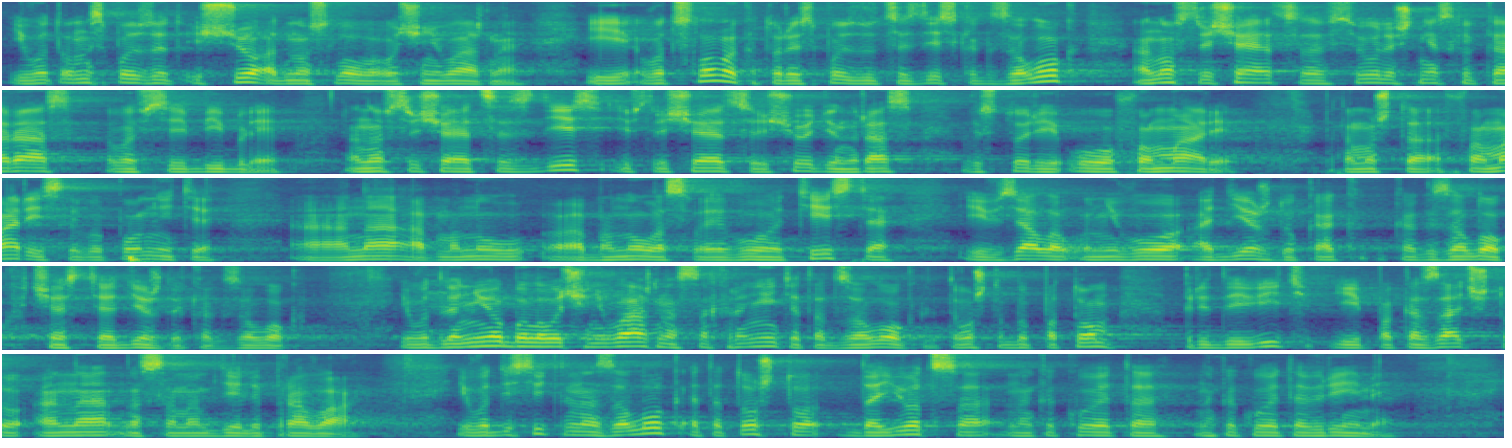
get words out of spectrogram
И вот он использует еще одно слово очень важное. И вот слово, которое используется здесь как залог, оно встречается всего лишь несколько раз во всей Библии. Оно встречается здесь и встречается еще один раз в истории о Фомаре. Потому что Фомар, если вы помните, она обманул, обманула своего тестя и взяла у него одежду как, как залог, части одежды как залог – и вот для нее было очень важно сохранить этот залог, для того, чтобы потом предъявить и показать, что она на самом деле права. И вот действительно залог – это то, что дается на какое-то на какое время.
